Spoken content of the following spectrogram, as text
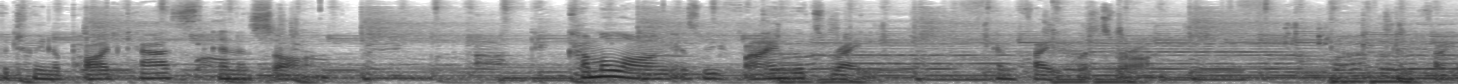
between a podcast and a song. Come along as we find what's right and fight what's wrong. And fight what's wrong.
